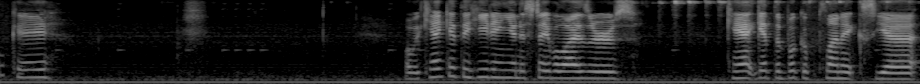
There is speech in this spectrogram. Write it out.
Okay. Well, we can't get the heating unit stabilizers. Can't get the Book of Plenix yet.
